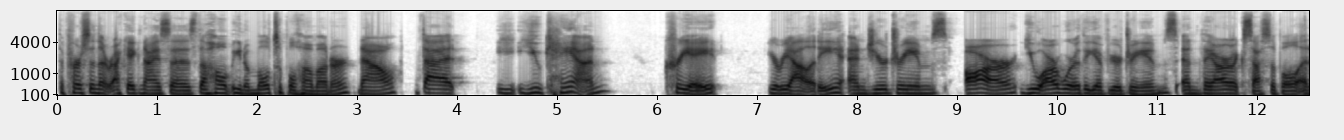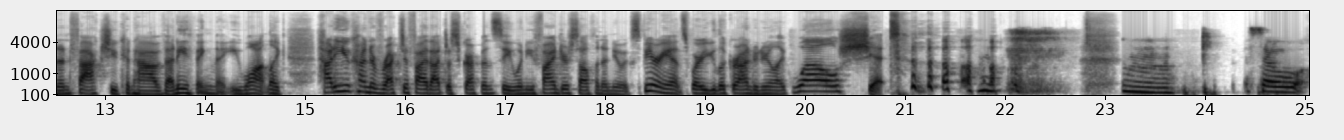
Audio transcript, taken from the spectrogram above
the person that recognizes the home, you know, multiple homeowner now that y- you can create your reality and your dreams are you are worthy of your dreams and they are accessible. And in fact you can have anything that you want. Like how do you kind of rectify that discrepancy when you find yourself in a new experience where you look around and you're like well shit. Mm. so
